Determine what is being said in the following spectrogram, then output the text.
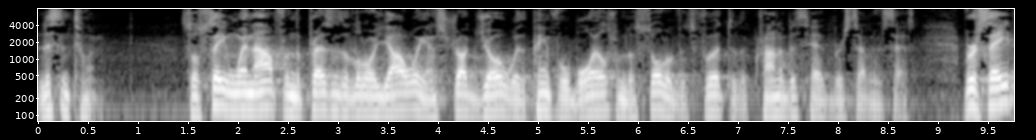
Listen to him. So Satan went out from the presence of the Lord Yahweh and struck Job with painful boils from the sole of his foot to the crown of his head, verse 7 says. Verse 8,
